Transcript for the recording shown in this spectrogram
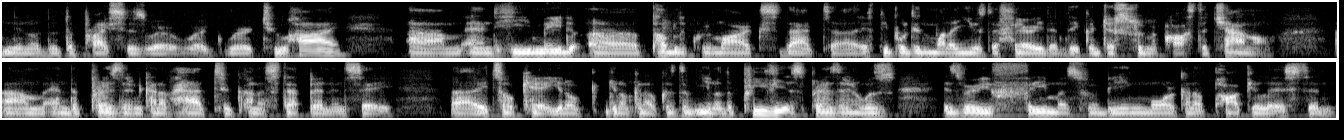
you know that the prices were were, were too high. Um, and he made uh, public remarks that uh, if people didn't want to use the ferry, then they could just swim across the channel. Um, and the president kind of had to kind of step in and say, uh, "It's okay," you know, you know, kind of because the you know the previous president was is very famous for being more kind of populist and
